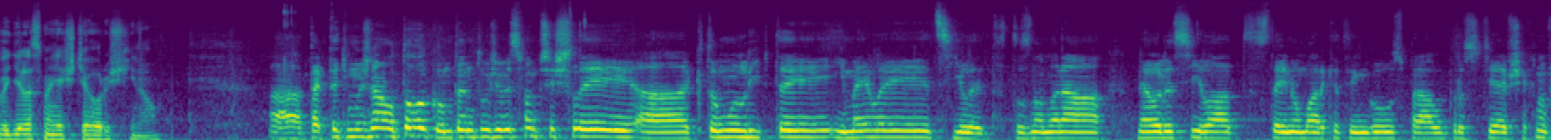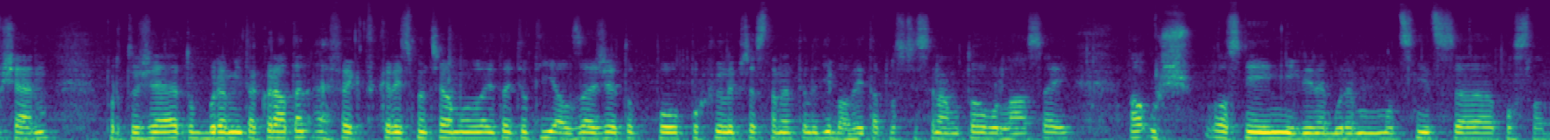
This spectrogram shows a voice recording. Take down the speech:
viděli jsme ještě horší, no. A, tak teď možná od toho kontentu, že bychom přišli a, k tomu líp ty e-maily cílit. To znamená neodesílat stejnou marketingovou zprávu prostě všechno všem, protože to bude mít akorát ten efekt, který jsme třeba mluvili teď o té Alze, že to po, po chvíli přestane ty lidi bavit a prostě se nám od toho odhlásej a už vlastně jim nikdy nebude moc nic eh, poslat.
